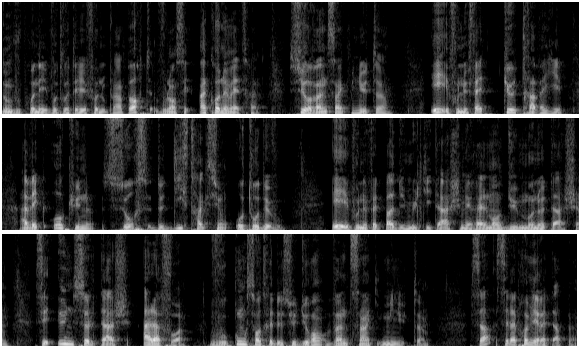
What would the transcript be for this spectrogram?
Donc vous prenez votre téléphone ou peu importe, vous lancez un chronomètre sur 25 minutes et vous ne faites que travailler avec aucune source de distraction autour de vous. Et vous ne faites pas du multitâche, mais réellement du monotâche. C'est une seule tâche à la fois. Vous vous concentrez dessus durant 25 minutes. Ça, c'est la première étape.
